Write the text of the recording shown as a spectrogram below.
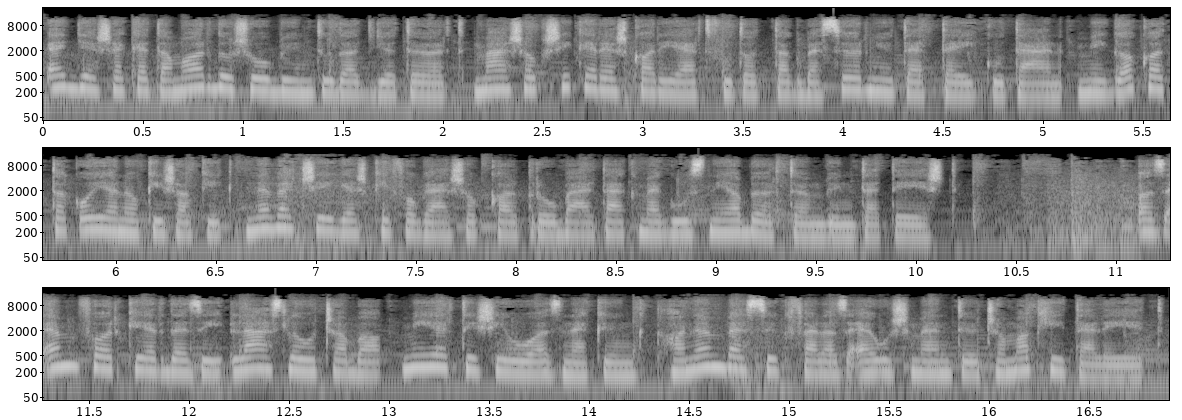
Egyeseket a mardosó bűntudat gyötört, mások sikeres karriert futottak be szörnyű tetteik után, míg akadtak olyanok is, akik nevetséges kifogásokkal próbálták megúszni a börtönbüntetést. Az M4 kérdezi, László Csaba, miért is jó az nekünk, ha nem vesszük fel az EU-s mentőcsomag hitelét?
